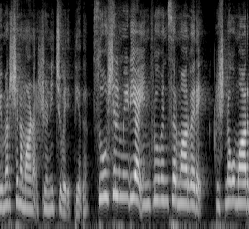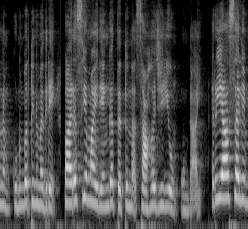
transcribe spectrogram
വിമർശനമാണ് ക്ഷണിച്ചു വരുത്തിയത്. സോഷ്യൽ മീഡിയ ഇൻഫ്ലുവൻസർമാർ വരെ കൃഷ്ണകുമാറിനും കുടുംബത്തിനുമെതിരെ പരസ്യമായി രംഗത്തെത്തുന്ന സാഹചര്യവും ഉണ്ടായി. റിയാസ് സലീം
